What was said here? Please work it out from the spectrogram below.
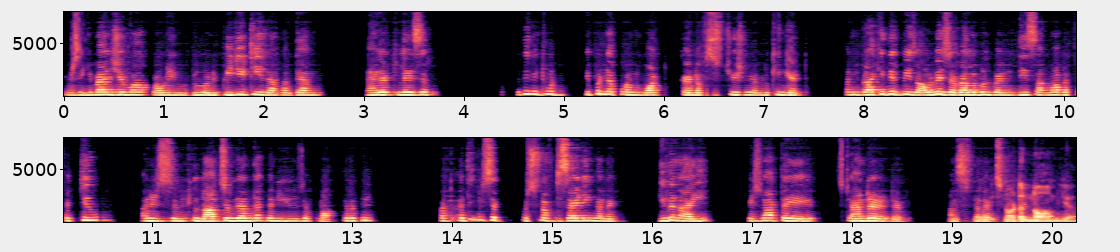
If it's a hemangioma, probably you do only PDT rather than direct laser. I think it would depend upon what kind of situation you're looking at. And brachytherapy is always available when these are not effective and it's a little larger than that when you use a block therapy. But I think it's a question of deciding on a given eye. It's not a standard answer. It's not a norm, yeah.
